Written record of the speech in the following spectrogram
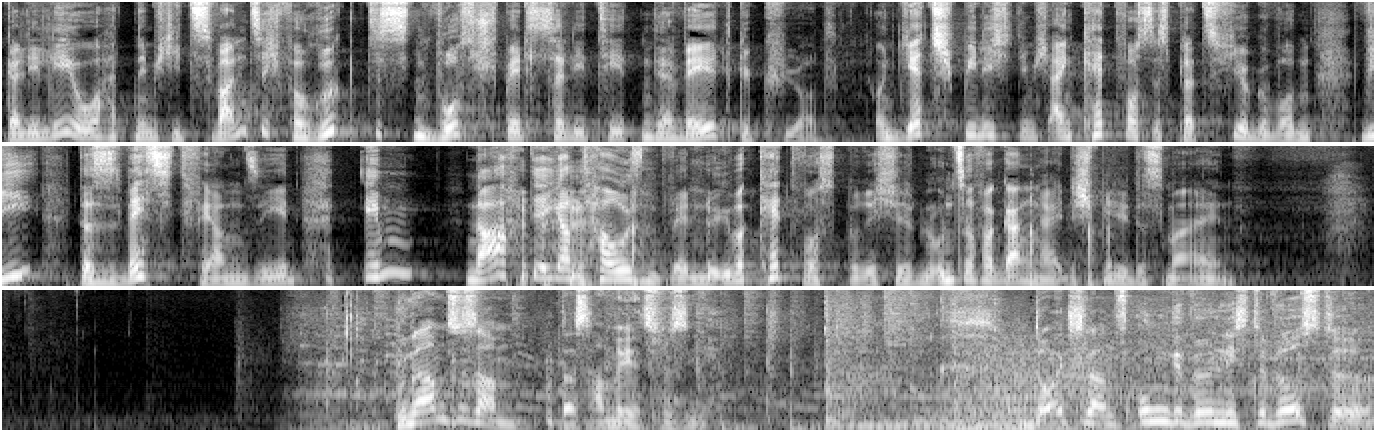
Galileo hat nämlich die 20 verrücktesten Wurstspezialitäten der Welt gekürt. Und jetzt spiele ich nämlich ein Catwurst ist Platz 4 geworden, wie das Westfernsehen im nach der Jahrtausendwende über Catwurst berichtet in unserer Vergangenheit. Ich spiele das mal ein. Guten Abend zusammen, das haben wir jetzt für Sie. Deutschlands ungewöhnlichste Würste.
